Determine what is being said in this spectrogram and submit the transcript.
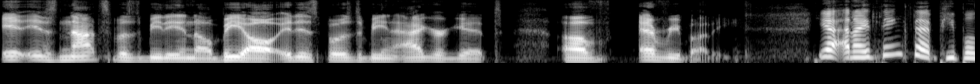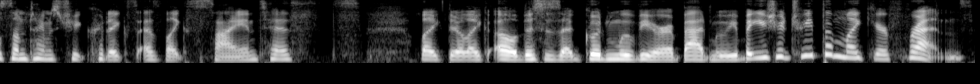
it is not supposed to be the end all be all. It is supposed to be an aggregate of everybody. Yeah, and I think that people sometimes treat critics as like scientists. Like they're like, oh, this is a good movie or a bad movie, but you should treat them like your friends.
